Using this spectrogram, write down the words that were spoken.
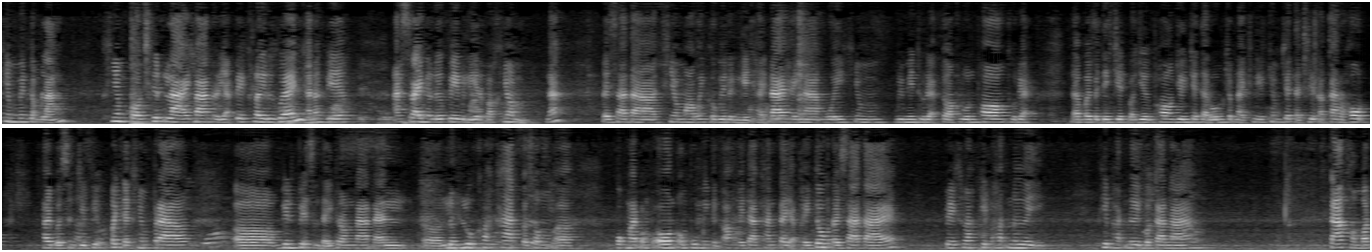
ខ្ញុំមានកម្លាំង ខ្ញុំក៏ឆ្លៀតឡាយបានរយៈពេលខ្លីឬវែងអាហ្នឹងវាអាស្រ័យនៅលើពេលវេលារបស់ខ្ញុំណាដោយសារតែខ្ញុំមកវិញក៏វាល្ងាចហើយដែរហើយណាមួយខ្ញុំវាមានធុរៈតខ្លួនផងធុរៈដើម្បីប្រទេសជាតិរបស់យើងផងយើងចេះតែរួមចំណែកគ្នាខ្ញុំចេះតែឆ្លៀតឱកាសរហូតហើយបើសិនជាពាក្យពេចន៍ដែលខ្ញុំប្រើអឺមានពាក្យសម្ដីត្រង់ណាដែលលឹះលួសខ្វះខាតក៏សូមពុកម៉ែបងប្អូនអ៊ំពូមីងទាំងអស់មេត្តាខន្តីអភ័យទោសដោយសារតែពេលខ្លះភាពហត់នឿយភាពហត់នឿយបើកាលណា ការខមមិន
